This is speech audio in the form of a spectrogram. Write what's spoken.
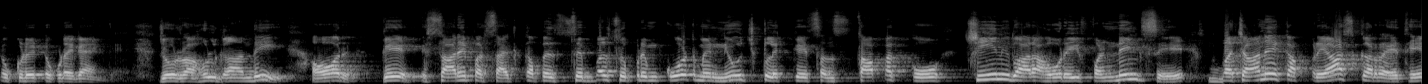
टुकड़े टुकड़े गएँगे जो राहुल गांधी और के सारे पर शायद कपिल सिब्बल सुप्रीम कोर्ट में न्यूज़ क्लिक के संस्थापक को चीन द्वारा हो रही फंडिंग से बचाने का प्रयास कर रहे थे।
